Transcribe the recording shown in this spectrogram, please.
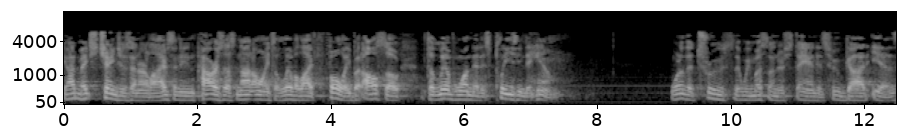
God makes changes in our lives and He empowers us not only to live a life fully, but also to live one that is pleasing to Him. One of the truths that we must understand is who God is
